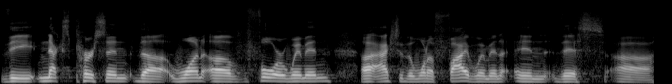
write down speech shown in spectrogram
the next person, the one of four women, uh, actually, the one of five women in this, uh,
